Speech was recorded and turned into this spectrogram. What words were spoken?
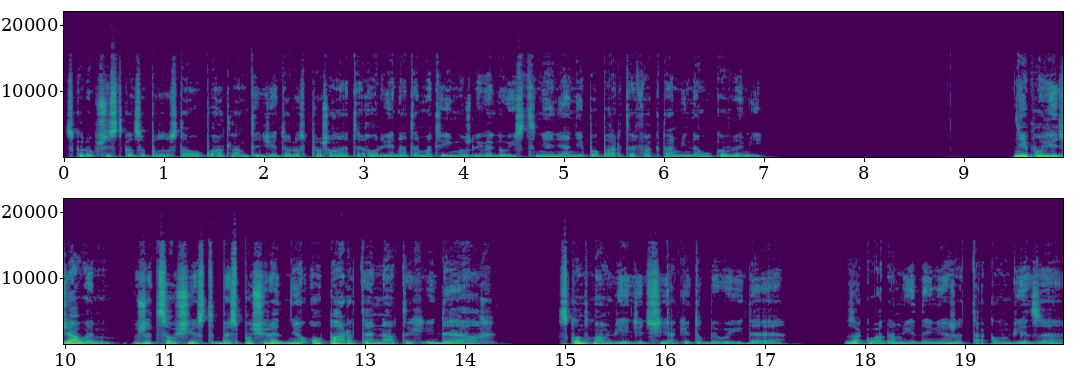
skoro wszystko, co pozostało po Atlantydzie, to rozproszone teorie na temat jej możliwego istnienia, nie poparte faktami naukowymi? Nie powiedziałem, że coś jest bezpośrednio oparte na tych ideach. Skąd mam wiedzieć, jakie to były idee? Zakładam jedynie, że taką wiedzę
